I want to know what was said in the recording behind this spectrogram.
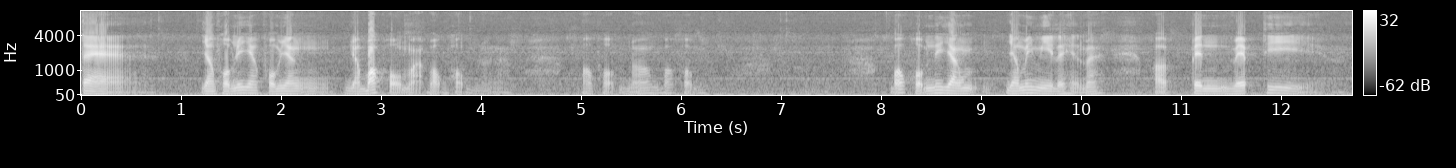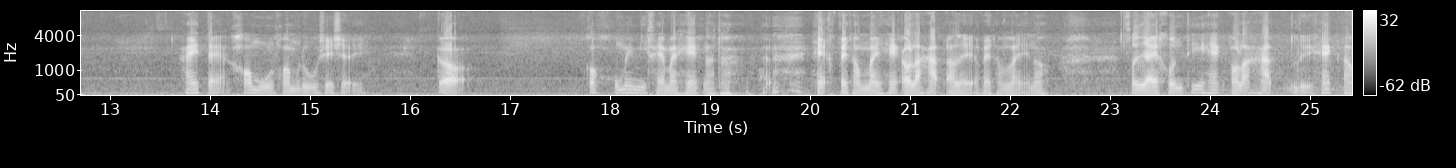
แต่อย่างผมนี่ยังผมยังยังบล็อกผมอะบล็อกผมนะบล็อกผมเนาะบล็อกผมบล็อกผมนี่ยังยังไม่มีเลยเห็นไหมเพราะเป็นเว็บที่ให้แต่ข้อมูลความรู้เฉยๆ ก็ก็คงไม่มีใครมาแฮกอะนะ แฮกไปทำไมแฮกเอารหัสอะไรไปทำไมเนาะส่วนใหญ่คนที่แฮกเอารหัส หรือแฮกเอา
